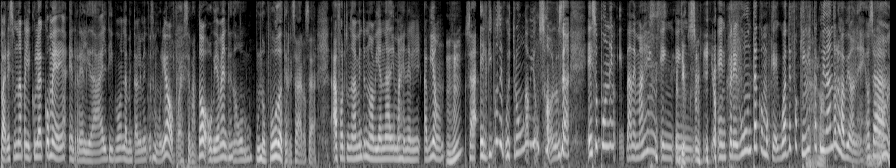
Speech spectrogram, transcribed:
parece una película de comedia, en realidad el tipo lamentablemente se murió, pues se mató, obviamente, no, no pudo aterrizar, o sea, afortunadamente no había nadie más en el avión. O sea, el tipo secuestró un avión solo. O sea, eso ponen además en, en, pregunta como que, what the fuck, ¿quién está cuidando los aviones? O sea, No,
